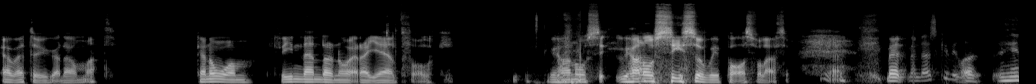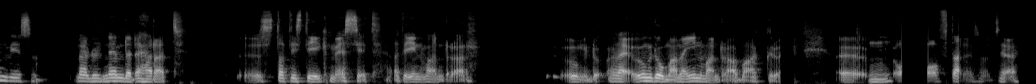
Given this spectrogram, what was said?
övertygade om att kanon om finländare nog är rejält folk. Vi har nog, vi har nog siso vid paus för. Ja. Men, men där ska vi hänvisa när du nämnde det här att eh, statistikmässigt att invandrar ungdom, eller, ungdomar med invandrarbakgrund eh, mm. oftare så att säga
